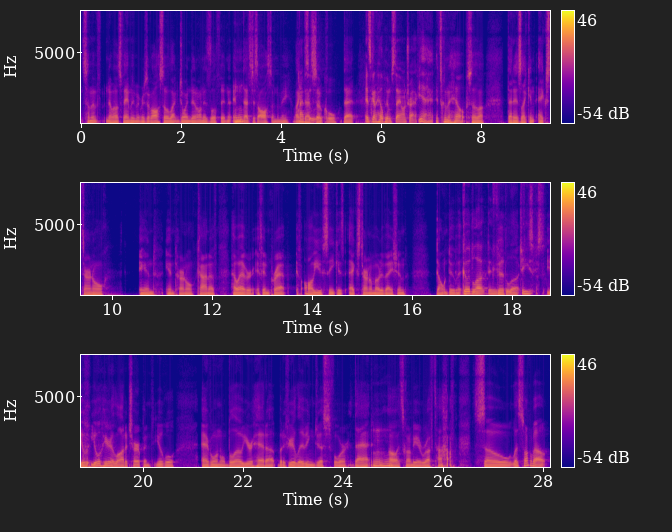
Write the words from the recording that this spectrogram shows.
some of Noel's family members have also like joined in on his little fitness, and that's just awesome to me. Like that's so cool that It's going to help him stay on track. yeah, it's going to help. So uh, that is like an external and internal kind of. However, if in prep, if all you seek is external motivation, don't do it. Good luck, dude. Good luck. Jesus. You'll you'll hear a lot of chirping. You will everyone will blow your head up. But if you're living just for that, oh, it's going to be a rough time. So let's talk about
